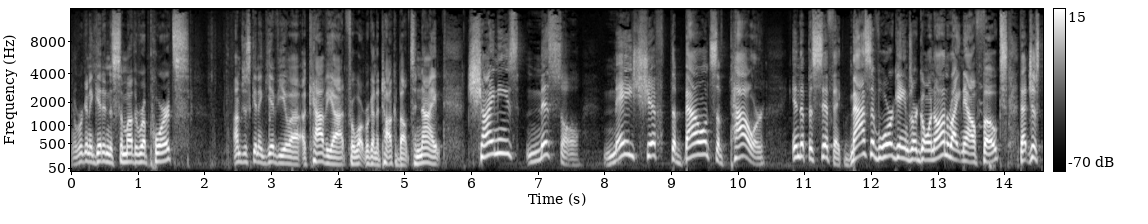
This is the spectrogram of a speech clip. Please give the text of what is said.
and we're going to get into some other reports. I'm just going to give you a, a caveat for what we're going to talk about tonight. Chinese missile may shift the balance of power in the Pacific. Massive war games are going on right now, folks, that just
